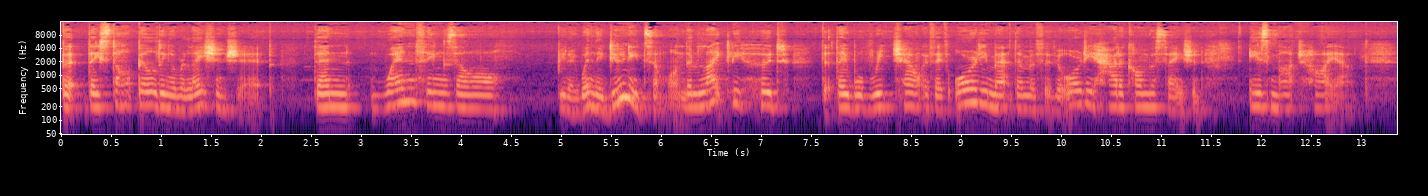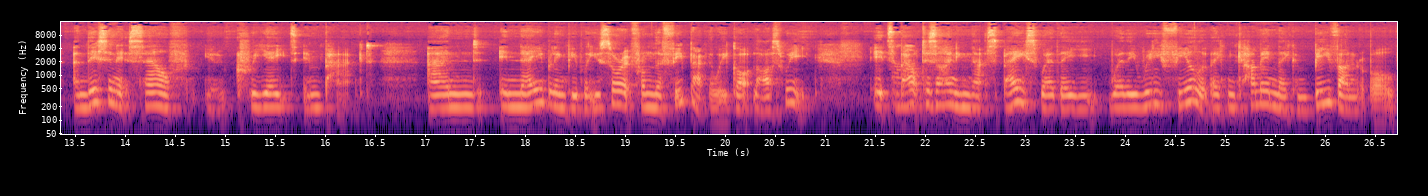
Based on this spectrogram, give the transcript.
but they start building a relationship, then when things are, you know, when they do need someone, the likelihood that they will reach out if they've already met them, if they've already had a conversation, is much higher. And this in itself, you know, creates impact and enabling people. You saw it from the feedback that we got last week it's about designing that space where they where they really feel that they can come in, they can be vulnerable,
